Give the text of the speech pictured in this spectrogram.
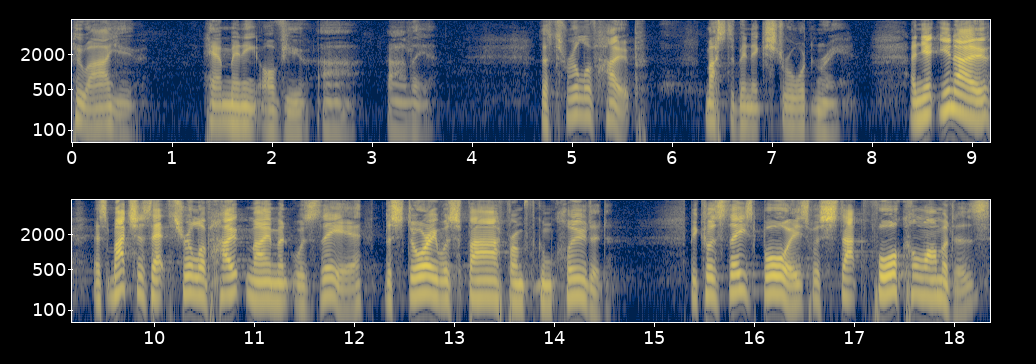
Who are you? How many of you are, are there? The thrill of hope must have been extraordinary. And yet, you know, as much as that thrill of hope moment was there, the story was far from concluded. Because these boys were stuck four kilometres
